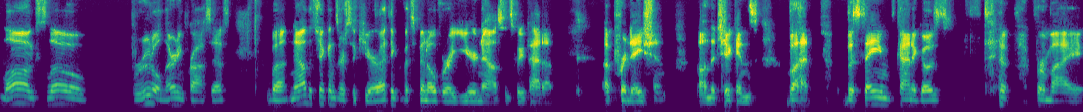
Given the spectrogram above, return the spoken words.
long, slow brutal learning process. But now the chickens are secure. I think it's been over a year now since we've had a, a predation on the chickens. But the same kind of goes to, for my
